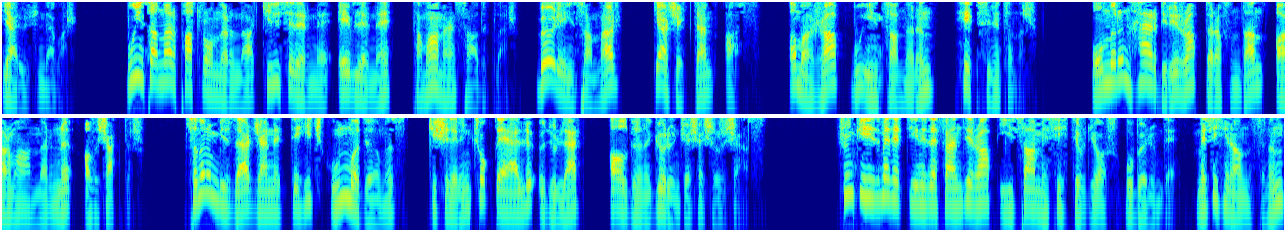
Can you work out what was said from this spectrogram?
yeryüzünde var. Bu insanlar patronlarına, kiliselerine, evlerine tamamen sadıklar. Böyle insanlar gerçekten az. Ama Rab bu insanların hepsini tanır. Onların her biri Rab tarafından armağanlarını alacaktır. Sanırım bizler cennette hiç ummadığımız kişilerin çok değerli ödüller aldığını görünce şaşıracağız. Çünkü hizmet ettiğiniz efendi Rab İsa Mesih'tir diyor bu bölümde. Mesih inanlısının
